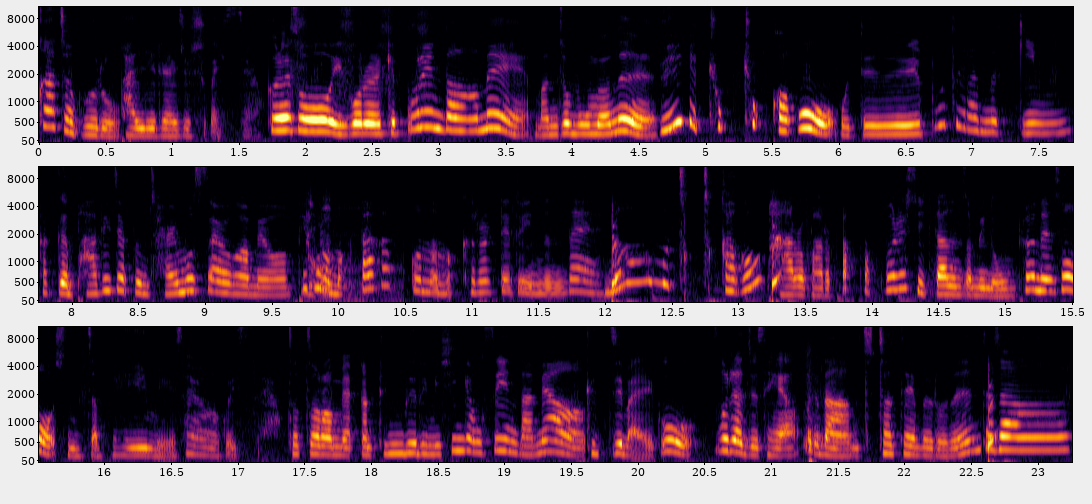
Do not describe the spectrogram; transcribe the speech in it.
효과적으로 관리를 해줄 수가 있어요. 그래서 이거를 이렇게 뿌린 다음에 만져보면은 되게 촉촉하고 보들보들한 느낌. 가끔 바디 제품 잘못 사용하면 피부가 막 따갑거나 막 그럴 때도 있는데 너무 촉촉하고 바로바로 빡빡 뿌릴 수 있다는 점이 너무 편해서 진짜 매일매일 사용하고 있어요. 저처럼 약간 등드름이 신경 쓰인다면 긁지 말고 뿌려주세요. 그 다음 추천템으로는 짜잔!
